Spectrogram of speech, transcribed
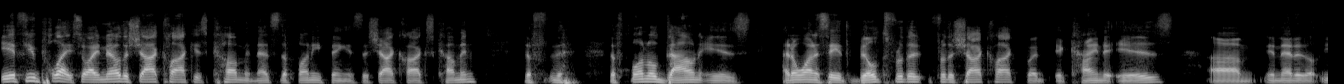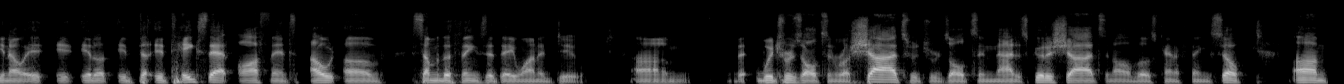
if you play, so I know the shot clock is coming. That's the funny thing is the shot clock's coming. The the, the funnel down is. I don't want to say it's built for the for the shot clock, but it kind of is. Um, in that it you know it it it it it takes that offense out of some of the things that they want to do. Um, which results in rush shots, which results in not as good as shots and all of those kind of things. So um,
